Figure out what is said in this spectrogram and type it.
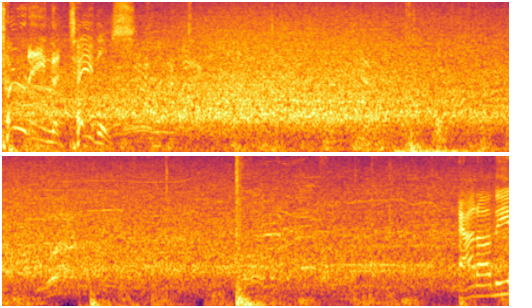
Turning the tables. The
